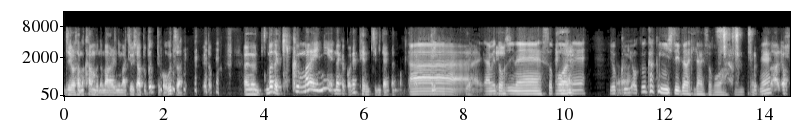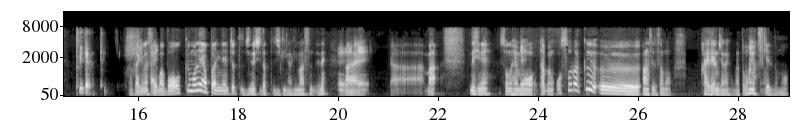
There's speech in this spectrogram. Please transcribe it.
二郎さんの幹部の周りに、まあ、注射をププってこう打つわけですけど、あの、まだ効く前に、なんかこうね、天地みたいなのをあー、やめてほしいね。そこはね、よくよく確認していただきたい、そこは。ね。あれ、ほんと痛かった。わかりますよ。はいまあ僕もね、やっぱりね、ちょっと地主だった時期がありますんでね。えーはい。いやーまあ、ぜひね、その辺も、多分、おそらく、アンセルさんも変えてるんじゃないかなと思いますけれども、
